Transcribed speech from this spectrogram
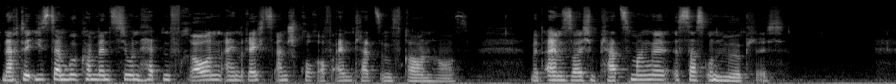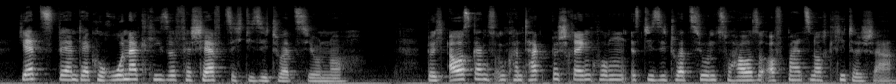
Nach der Istanbul-Konvention hätten Frauen einen Rechtsanspruch auf einen Platz im Frauenhaus. Mit einem solchen Platzmangel ist das unmöglich. Jetzt während der Corona-Krise verschärft sich die Situation noch. Durch Ausgangs- und Kontaktbeschränkungen ist die Situation zu Hause oftmals noch kritischer.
